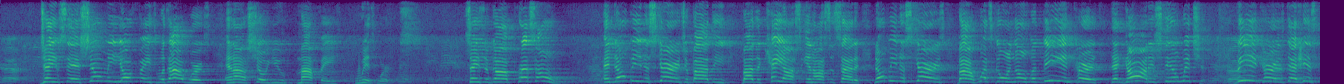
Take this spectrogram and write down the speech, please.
Yeah, yeah. James says, Show me your faith without works, and I'll show you my faith with works. Saints of God, press on. And don't be discouraged by the, by the chaos in our society. Don't be discouraged by what's going on, but be encouraged that God is still with you. Be encouraged that His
